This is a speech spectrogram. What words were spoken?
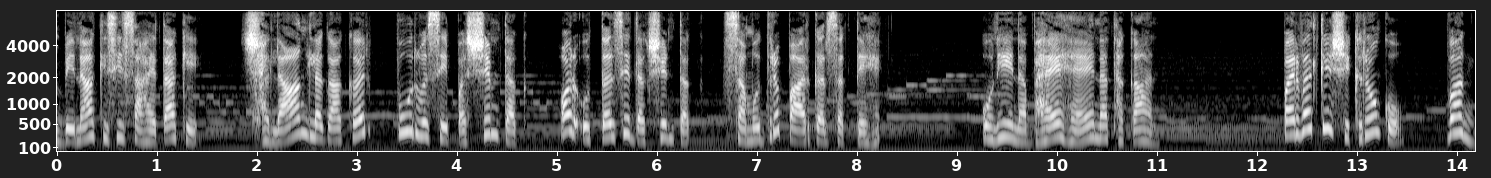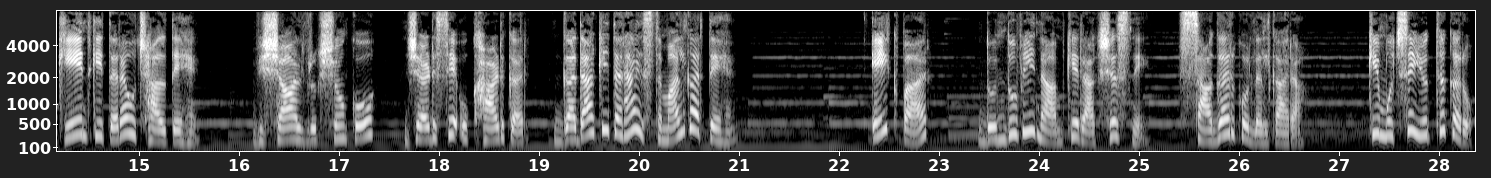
बिना किसी सहायता के छलांग लगाकर पूर्व से पश्चिम तक और उत्तर से दक्षिण तक समुद्र पार कर सकते हैं। उन्हें न भय है, न थकान। पर्वत के शिखरों को वह गेंद की तरह उछालते हैं। विशाल वृक्षों को जड़ से उखाड़कर गदा की तरह इस्तेमाल करते हैं। एक बार दुंदुभी नाम के राक्षस ने सागर को ललकारा कि मुझसे युद्ध करो।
